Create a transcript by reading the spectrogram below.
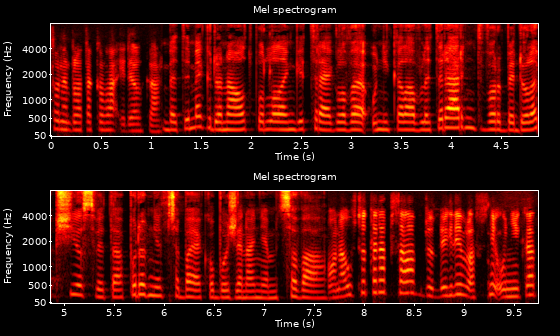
to nebyla taková idelka. Betty McDonald podle Lengy Tréglové unikala v literární tvorbě do lepšího světa, podobně třeba jako Božena Němcová. Ona už to teda psala v době, kdy vlastně unikat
